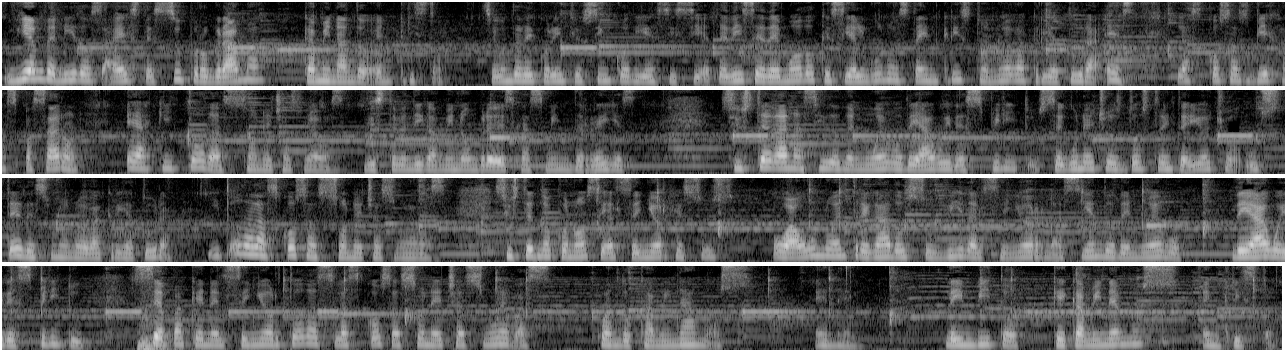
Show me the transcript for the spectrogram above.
Bienvenidos a este su programa Caminando en Cristo. Segunda de Corintios 5, 17 dice, de modo que si alguno está en Cristo, nueva criatura es. Las cosas viejas pasaron, he aquí todas son hechas nuevas. Dios te bendiga, mi nombre es Jazmín de Reyes. Si usted ha nacido de nuevo de agua y de espíritu, según Hechos 2.38, usted es una nueva criatura y todas las cosas son hechas nuevas. Si usted no conoce al Señor Jesús o aún no ha entregado su vida al Señor naciendo de nuevo de agua y de espíritu, sepa que en el Señor todas las cosas son hechas nuevas cuando caminamos en Él. Le invito que caminemos en Cristo.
